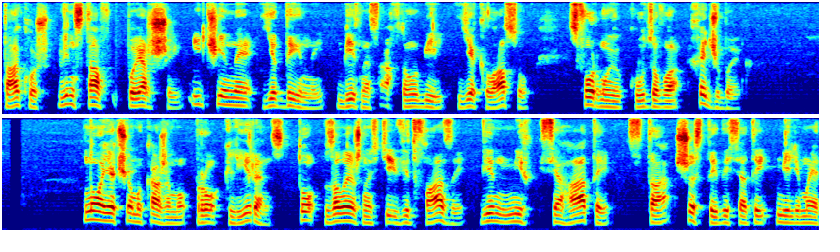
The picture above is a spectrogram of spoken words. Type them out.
Також він став перший і чи не єдиний бізнес-автомобіль Є-класу з формою кузова хетчбек. Ну а якщо ми кажемо про кліренс, то в залежності від фази він міг сягати 160 мм.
